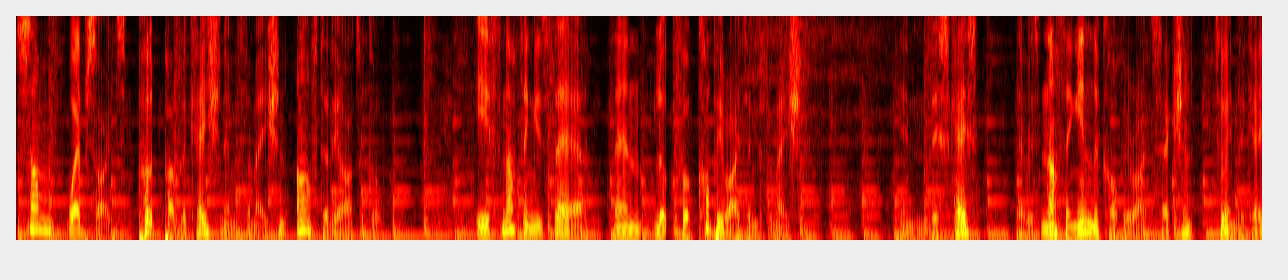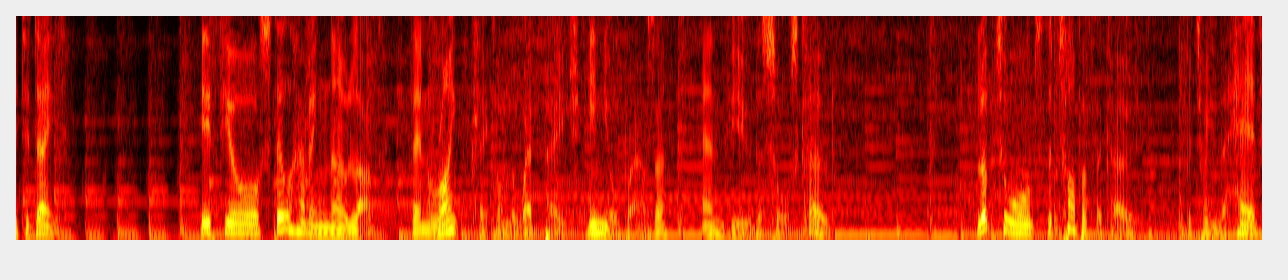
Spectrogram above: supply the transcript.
Some websites put publication information after the article, if nothing is there, then look for copyright information. In this case, there is nothing in the copyright section to indicate a date. If you're still having no luck, then right-click on the web page in your browser and view the source code. Look towards the top of the code, between the head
